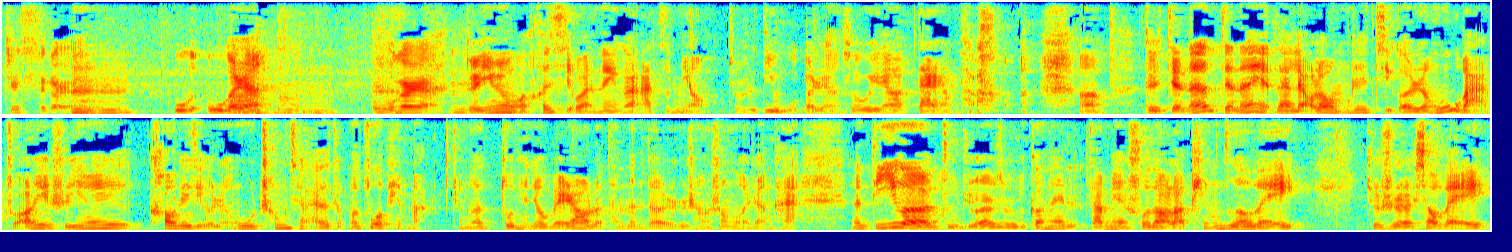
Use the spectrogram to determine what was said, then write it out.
这四个人？嗯嗯，五个五个人，嗯嗯。五个人，对，因为我很喜欢那个阿兹苗，就是第五个人，所以我一定要带上他。嗯，对，简单简单也再聊聊我们这几个人物吧，主要也是因为靠这几个人物撑起来的整个作品嘛，整个作品就围绕着他们的日常生活展开。那第一个主角就是刚才咱们也说到了平泽唯，就是小唯，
